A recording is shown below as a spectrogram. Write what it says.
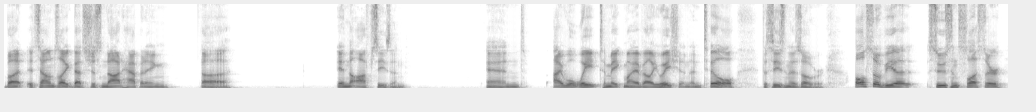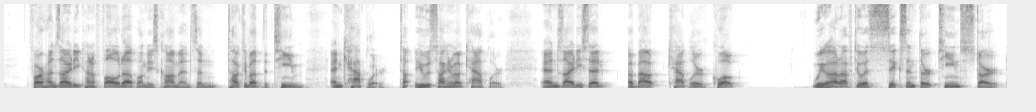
But it sounds like that's just not happening uh, in the off season. And I will wait to make my evaluation until the season is over. Also, via Susan Slusser, Farhan Zaidi kind of followed up on these comments and talked about the team and Kapler. He was talking about Kapler. And Zaidi said about Kapler, quote, we got off to a 6 and 13 start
